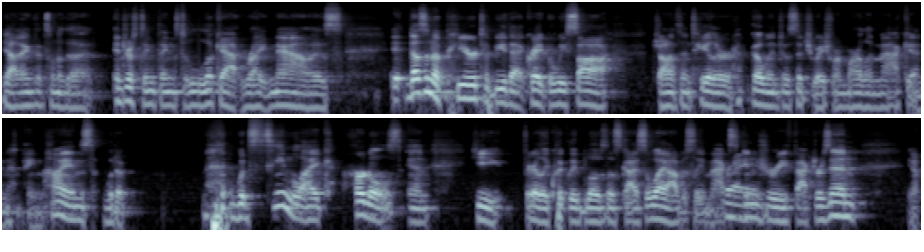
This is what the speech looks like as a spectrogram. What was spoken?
Yeah, I think that's one of the interesting things to look at right now is it doesn't appear to be that great, but we saw Jonathan Taylor go into a situation where Marlon Mack and Nyheim Hines would have would seem like hurdles, and he fairly quickly blows those guys away. Obviously, Mack's right. injury factors in. You know,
